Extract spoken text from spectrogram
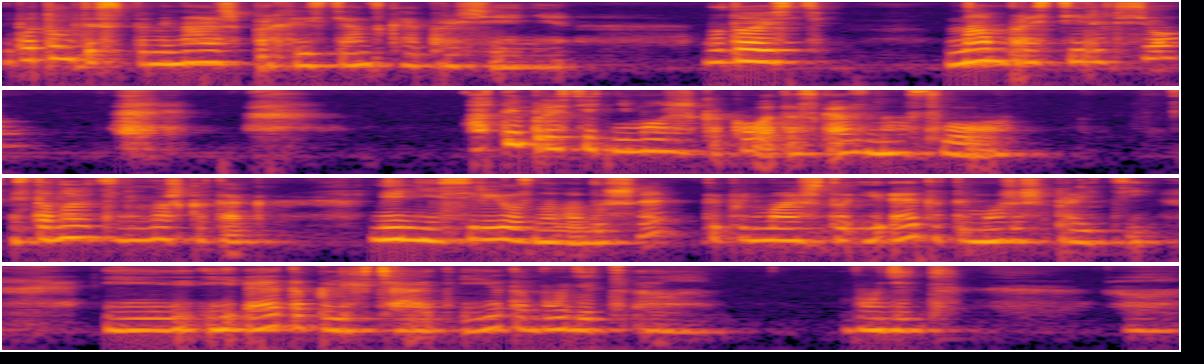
И потом ты вспоминаешь про христианское прощение. Ну то есть нам простили все, а ты простить не можешь какого-то сказанного слова. И становится немножко так менее серьезно на душе. Ты понимаешь, что и это ты можешь пройти. И, и это полегчает, и это будет, а, будет а,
